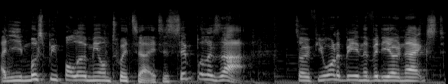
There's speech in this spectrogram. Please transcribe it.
And you must be following me on Twitter. It's as simple as that. So if you want to be in the video next,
